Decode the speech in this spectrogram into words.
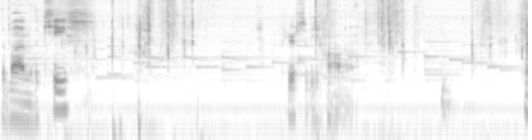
the bottom of the case appears to be hollow. Hmm.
